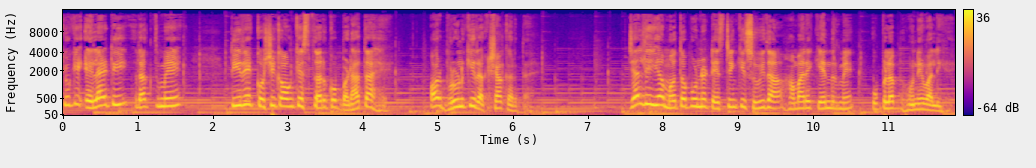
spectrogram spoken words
क्योंकि एलआईटी रक्त में टी रेग कोशिकाओं के स्तर को बढ़ाता है और भ्रूण की रक्षा करता है। जल्द ही यह महत्वपूर्ण टेस्टिंग की सुविधा हमारे केंद्र में उपलब्ध होने वाली है।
